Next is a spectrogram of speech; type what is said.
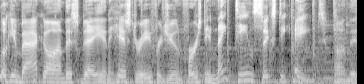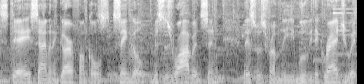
Looking back on this day in history for June 1st, in 1968, on this day, Simon and Garfunkel's single, Mrs. Robinson, this was from the movie The Graduate,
